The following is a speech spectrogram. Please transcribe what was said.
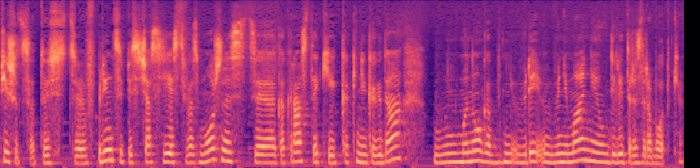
пишется. То есть, в принципе, сейчас есть возможность как раз-таки, как никогда, много внимания уделить разработке.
